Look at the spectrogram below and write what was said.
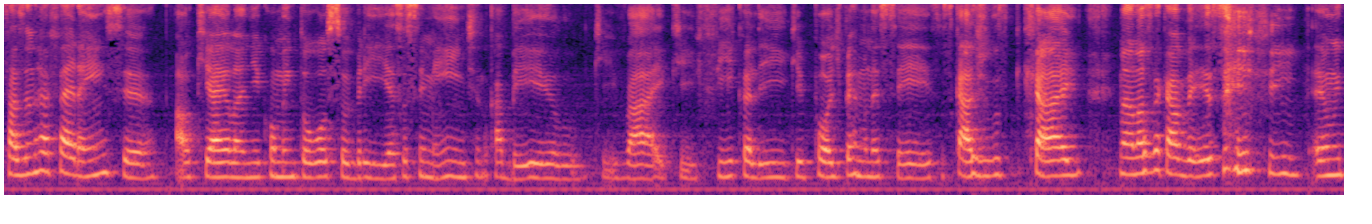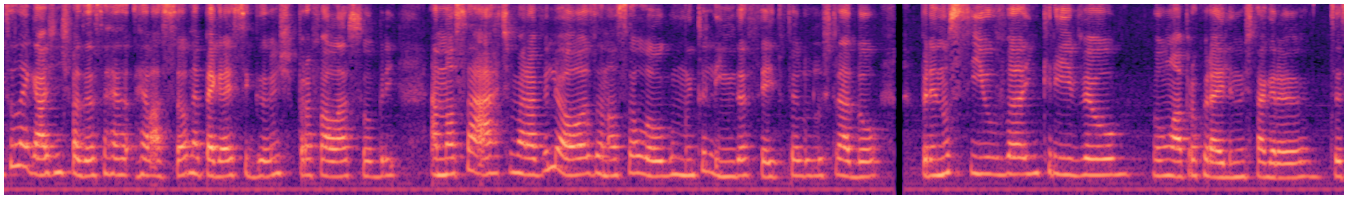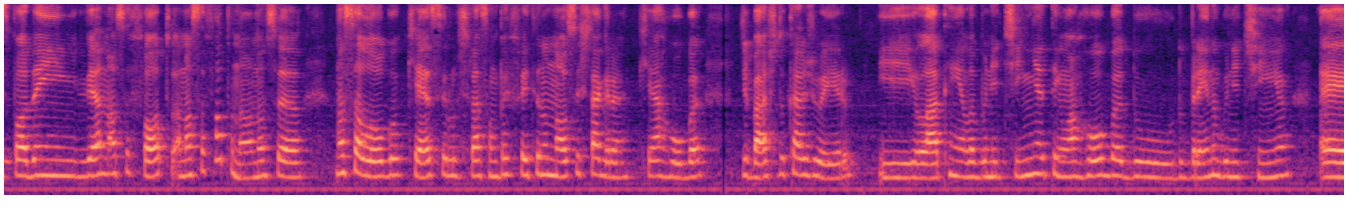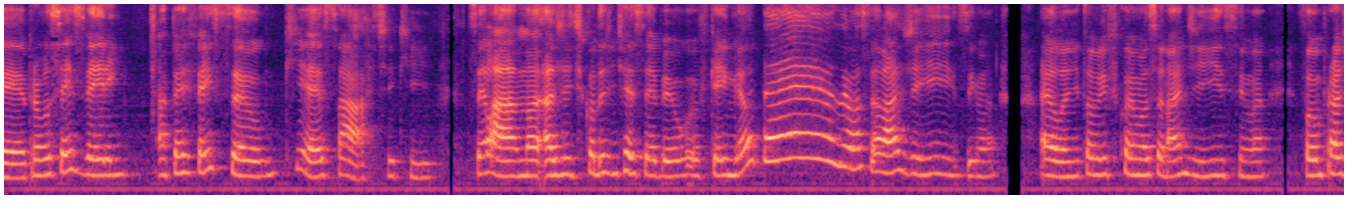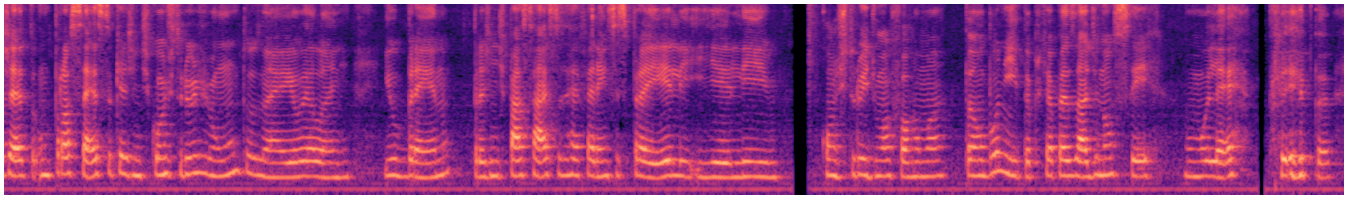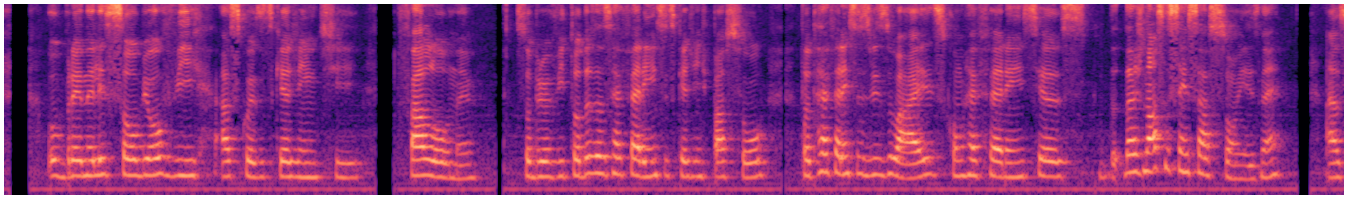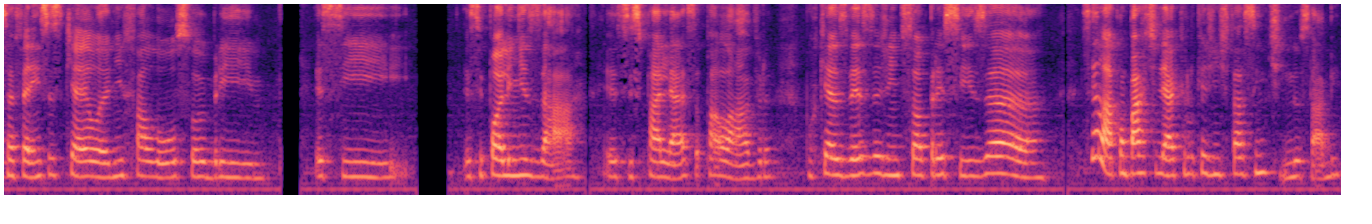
Fazendo referência ao que a Elani comentou sobre essa semente no cabelo, que vai, que fica ali, que pode permanecer, esses cajus que caem na nossa cabeça, enfim. É muito legal a gente fazer essa relação, né? Pegar esse gancho para falar sobre a nossa arte maravilhosa, a nossa logo muito linda, feito pelo ilustrador Breno Silva, incrível. Vão lá procurar ele no Instagram. Vocês podem ver a nossa foto, a nossa foto não, a nossa nossa logo, que é essa ilustração perfeita no nosso Instagram, que é arroba debaixo do cajueiro. E lá tem ela bonitinha, tem o arroba do, do Breno bonitinho, é, para vocês verem a perfeição que é essa arte aqui. Sei lá, a gente, quando a gente recebeu, eu fiquei, meu Deus, emocionadíssima. A Elane também ficou emocionadíssima. Foi um projeto, um processo que a gente construiu juntos, né? Eu, Elane e o Breno para a gente passar essas referências para ele e ele construir de uma forma tão bonita, porque apesar de não ser uma mulher preta, o Breno ele soube ouvir as coisas que a gente falou, né? Sobre ouvir todas as referências que a gente passou, tanto referências visuais como referências das nossas sensações, né? As referências que a Elane falou sobre esse esse polinizar, esse espalhar essa palavra, porque às vezes a gente só precisa, sei lá, compartilhar aquilo que a gente está sentindo, sabe?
